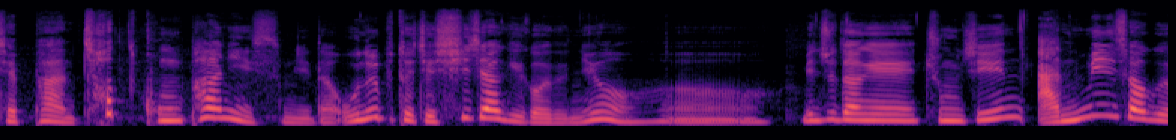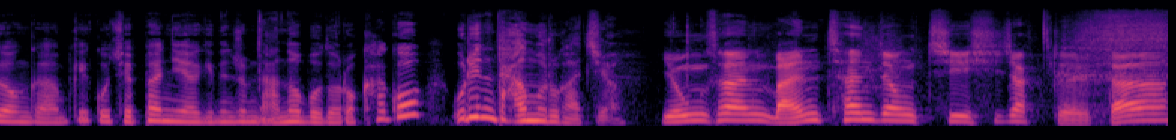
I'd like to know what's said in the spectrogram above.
재판 첫 공판이 있습니다. 오늘부터 이제 시작이거든요. 어, 민주당의 중진 안민석 의원과 함께 그 재판 이야기는 좀 나눠보도록 하고 우리는 다음으로 가죠. 용산 만찬 정치 시작될까?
